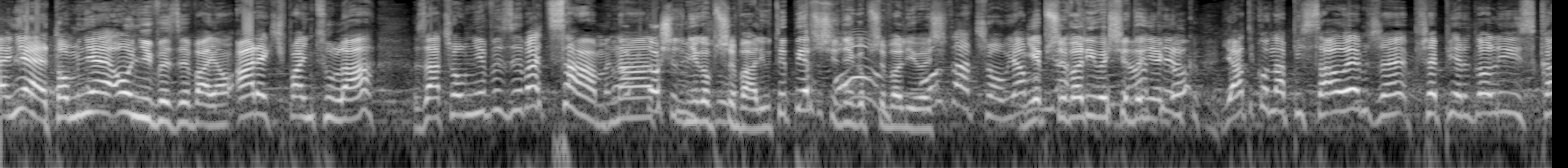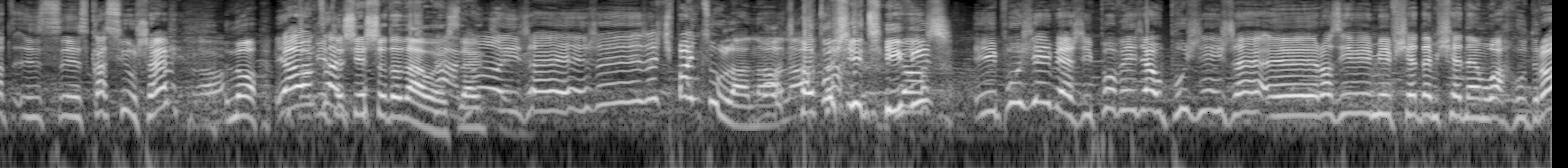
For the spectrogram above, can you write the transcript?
E, nie, to mnie oni wyzywają. Arek Ćpańcula zaczął mnie wyzywać sam. na A kto się do niego Twitchu. przywalił? Ty pierwszy się do niego On- przywaliłeś. On zaczął. Ja Nie mówię- przywaliłeś się do niego? Tylko, ja tylko napisałem, że przepierdoli z, Kat, z, z Kasiuszem. No, ja I on pewnie coś jeszcze dodałeś, tak, tak? no i że, że, że ćpańcula, no. No, to to się dziwisz? No, I później, wiesz, i powiedział później, że y, rozjebie mnie w 7-7 łachudro,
